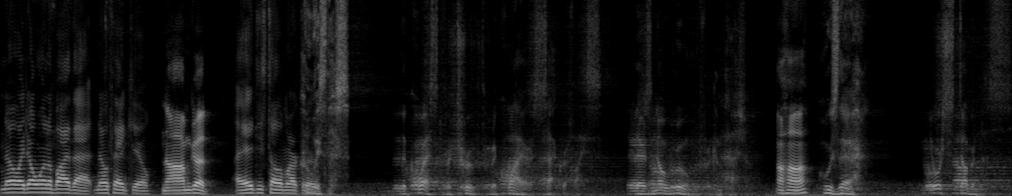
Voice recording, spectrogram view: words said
No, I don't want to buy that. No, thank you. Nah, I'm good. I hate these telemarketers. Who is this? The quest for truth requires sacrifice. There's no room for compassion. Uh huh. Who's there? Your stubbornness,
